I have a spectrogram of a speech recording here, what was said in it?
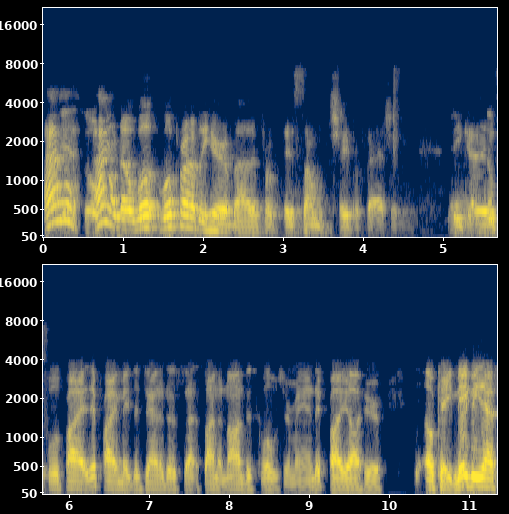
I Yeah, so- I don't know. We'll we'll probably hear about it from in some shape or fashion. Because- fools probably they probably made the janitor sign a non-disclosure, man. They probably out here. Okay, maybe that's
